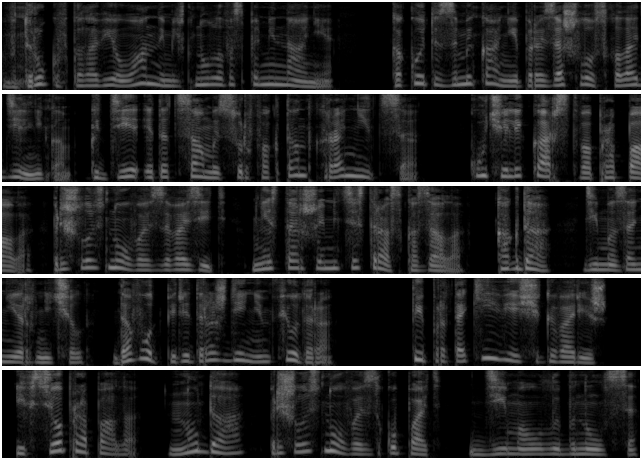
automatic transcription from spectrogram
Вдруг в голове у Анны мелькнуло воспоминание. Какое-то замыкание произошло с холодильником, где этот самый сурфактант хранится. Куча лекарства пропала. Пришлось новое завозить. Мне старшая медсестра сказала. Когда? Дима занервничал. Да вот, перед рождением Федора. Ты про такие вещи говоришь? И все пропало? Ну да, пришлось новое закупать. Дима улыбнулся.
